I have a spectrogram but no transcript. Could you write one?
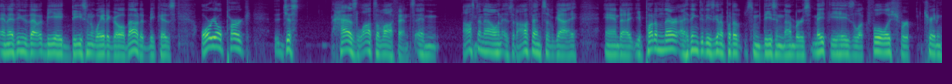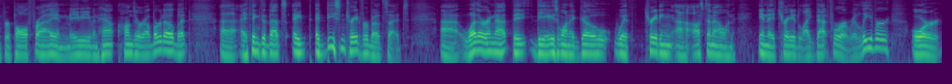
and i think that, that would be a decent way to go about it because oriole park just has lots of offense and Austin Allen is an offensive guy, and uh, you put him there. I think that he's going to put up some decent numbers. Make the A's look foolish for trading for Paul Fry and maybe even Hanser Alberto, but uh, I think that that's a, a, decent trade for both sides. Uh, whether or not the, the A's want to go with trading uh, Austin Allen in a trade like that for a reliever or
